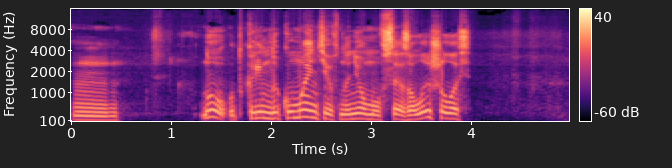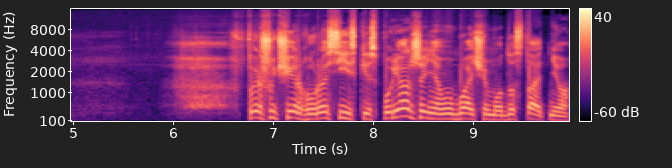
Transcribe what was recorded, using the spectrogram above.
ну, от, крім документів, на ньому все залишилось. Першу чергу російське спорядження. Ми бачимо достатньо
